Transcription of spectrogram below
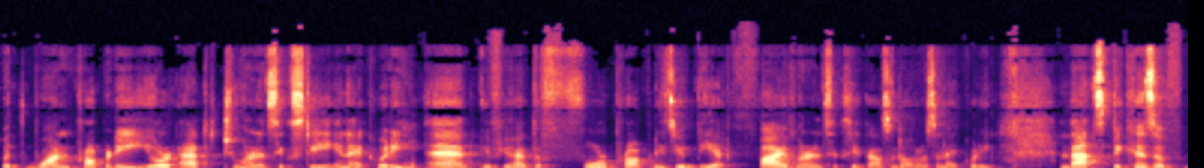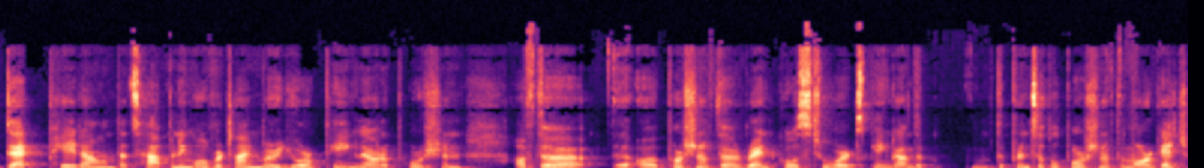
with one property, you're at 260 in equity. And if you had the four properties, you'd be at $560,000 in equity. And that's because of debt pay down that's happening over time, where you're paying down a portion of the, uh, a portion of the rent goes towards paying down the the principal portion of the mortgage.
